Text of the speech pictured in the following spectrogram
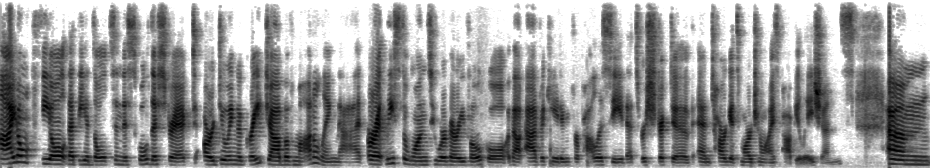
I don't feel that the adults in this school district are doing a great job of modeling that, or at least the ones who are very vocal about advocating for policy that's restrictive and targets marginalized populations. Um,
